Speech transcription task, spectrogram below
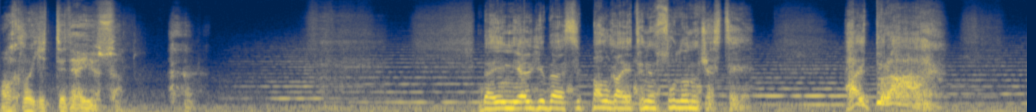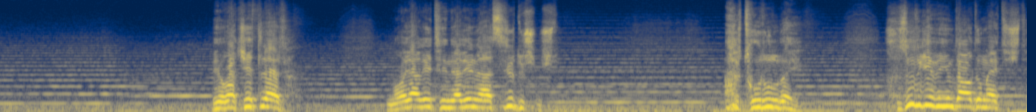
Aklı gitti deyiyorsun. Beyin yel gibi esip bal gayetinin soluğunu kesti. Hayt dura! Bir vakitler Noyalet'in eline esiri düşmüştü. Ertuğrul Bey Hızır gibi imdadıma yetişti.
